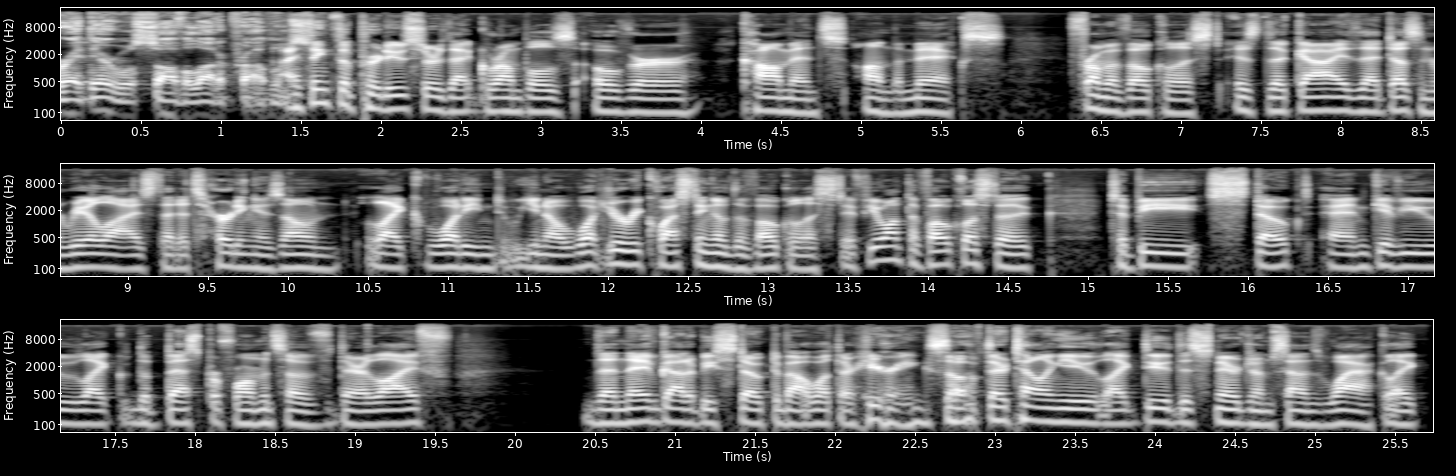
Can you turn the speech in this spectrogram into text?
right there will solve a lot of problems. I think the producer that grumbles over comments on the mix from a vocalist is the guy that doesn't realize that it's hurting his own like what he you know what you're requesting of the vocalist. If you want the vocalist to to be stoked and give you like the best performance of their life then they've got to be stoked about what they're hearing. So if they're telling you like dude this snare drum sounds whack like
